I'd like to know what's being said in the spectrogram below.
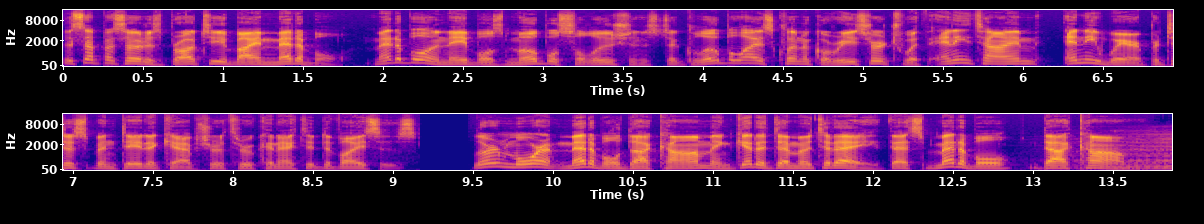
This episode is brought to you by Medable. Medable enables mobile solutions to globalize clinical research with anytime, anywhere participant data capture through connected devices. Learn more at medable.com and get a demo today. That's medable.com.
